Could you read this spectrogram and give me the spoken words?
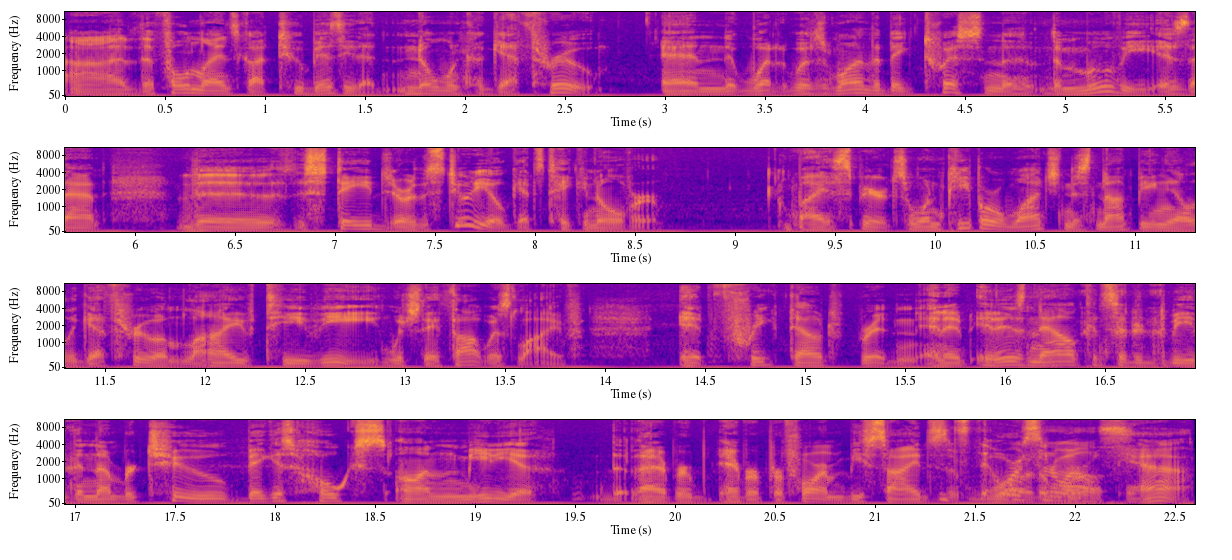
uh, the phone lines got too busy that no one could get through. And what was one of the big twists in the, the movie is that the stage or the studio gets taken over by a spirit. So when people were watching this not being able to get through on live TV, which they thought was live, it freaked out Britain. And it, it is now considered to be the number two biggest hoax on media that ever ever performed besides the, the War Orson of the World. Yeah.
